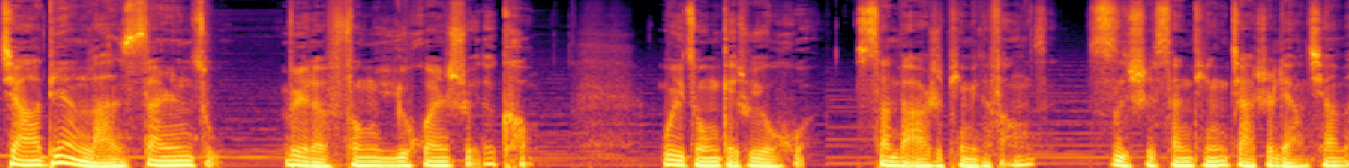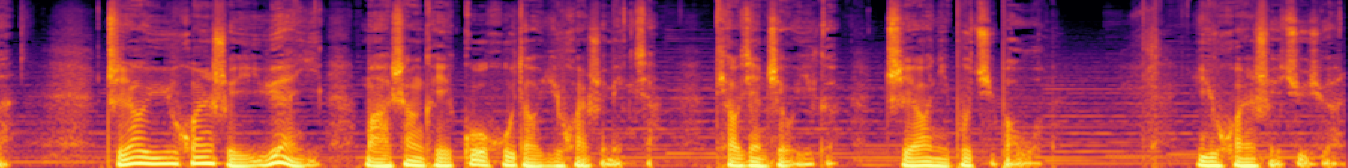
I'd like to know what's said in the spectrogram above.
假电缆三人组为了封余欢水的口，魏总给出诱惑：三百二十平米的房子，四室三厅，价值两千万，只要余欢水愿意，马上可以过户到余欢水名下，条件只有一个。只要你不举报我们，余欢水拒绝了。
